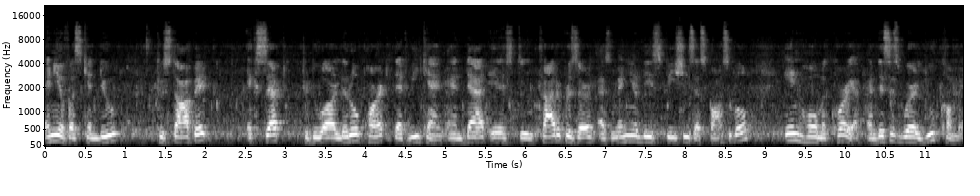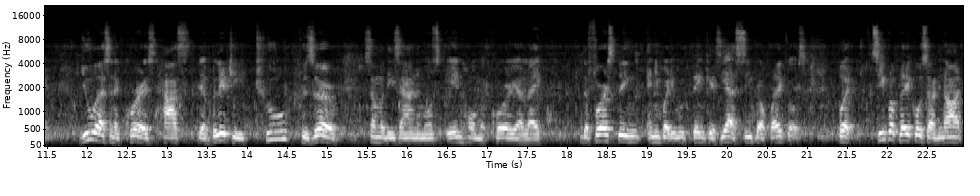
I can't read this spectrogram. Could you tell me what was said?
any of us can do to stop it except to do our little part that we can, and that is to try to preserve as many of these species as possible in home aquaria. And this is where you come in. You, as an aquarist, has the ability to preserve some of these animals in home aquaria. Like the first thing anybody would think is, yes, zebra plecos. But zebra plecos are not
